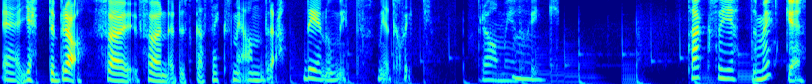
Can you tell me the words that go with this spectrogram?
eh, jättebra för, för när du ska ha sex med andra. Det är nog mitt medskick. Bra medskick. Mm. Tack så jättemycket.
